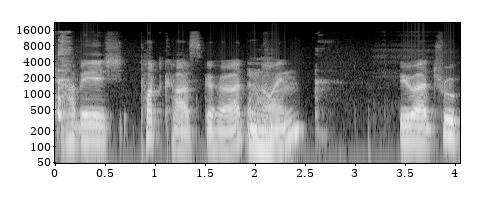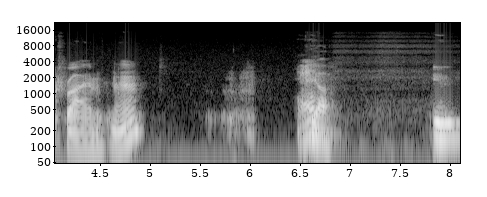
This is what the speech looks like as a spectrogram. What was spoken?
habe ich Podcast gehört, einen neuen, über True Crime, ne? hä? Ja. Ü-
